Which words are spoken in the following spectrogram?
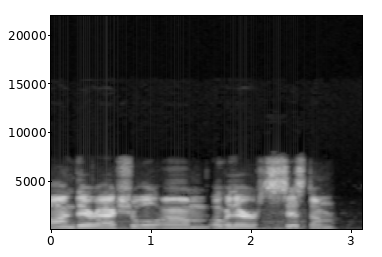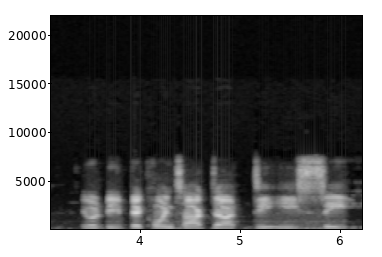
on their actual um, over their system, it would be BitcoinTalk.dec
